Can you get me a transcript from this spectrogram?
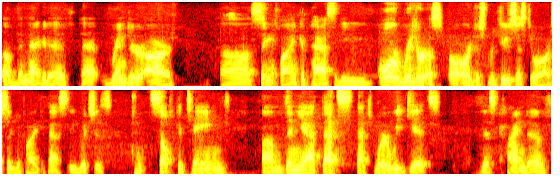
of the negative that render our uh, signifying capacity or render us or, or, just reduce us to our signifying capacity, which is self-contained, um, then yeah, that's that's where we get this kind of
